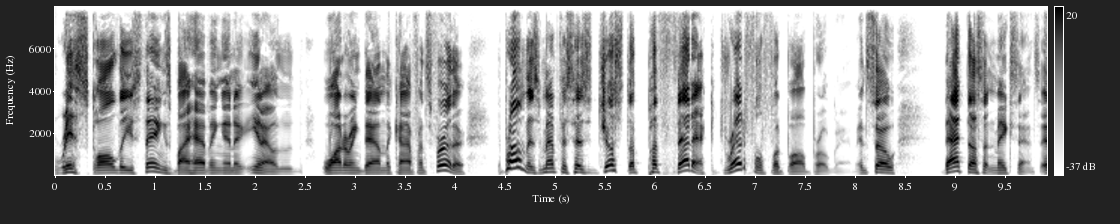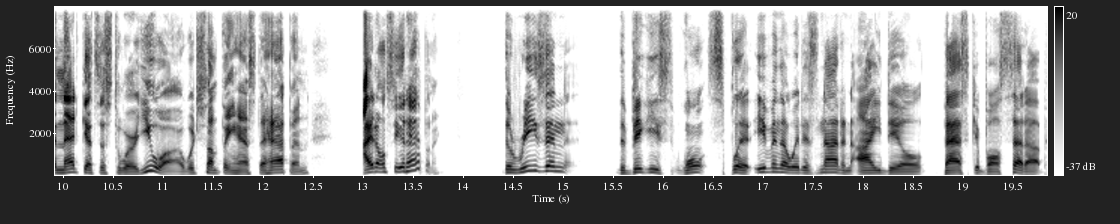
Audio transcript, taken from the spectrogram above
risk all these things by having an, uh, you know, watering down the conference further. The problem is Memphis has just a pathetic, dreadful football program. And so that doesn't make sense. And that gets us to where you are, which something has to happen. I don't see it happening. the reason the Big East won't split, even though it is not an ideal basketball setup,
